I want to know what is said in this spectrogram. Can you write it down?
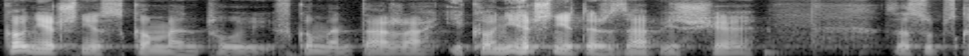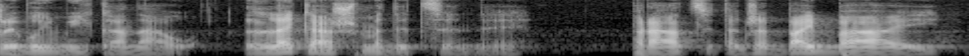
koniecznie skomentuj w komentarzach i koniecznie też zapisz się, zasubskrybuj mój kanał Lekarz Medycyny Pracy. Także bye bye.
